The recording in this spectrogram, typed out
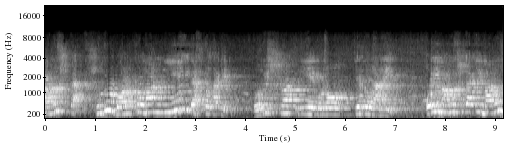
মানুষটা শুধু বর্তমান নিয়েই ব্যস্ত থাকে, ভবিষ্যৎ নিয়ে কোনো চেতনা নেই। ওই মানুষটা কি মানুষ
